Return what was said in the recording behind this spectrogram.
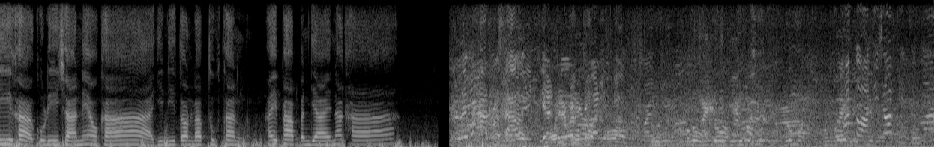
ดีค่ะคุรีชาแนลค่ะ ยินดีต้อนรับทุกท่านให้ภาพบรรยายนะคะเลยมาหาลูกสาวอีกเที่ยงหนึงวันก่อนขั้นตอนที่ชอบกินจุฬา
